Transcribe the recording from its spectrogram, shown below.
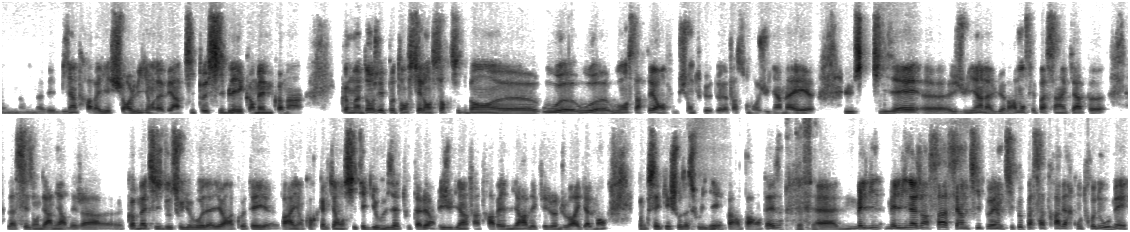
on avait bien travaillé sur lui, on l'avait un petit peu ciblé quand même comme un, comme un danger potentiel en sortie de banc euh, ou, euh, ou, euh, ou en starter en fonction de, de la façon dont Julien Mahé l'utilisait. Julien là, lui a vraiment fait passer un cap la saison dernière déjà, comme Mathis Doussouyovo d'ailleurs à côté. pareil, encore quelqu'un, on citait Guillaume Bizet tout à l'heure, mais Julien fait un travail admirable avec les jeunes joueurs également. Donc c'est quelque chose à souligner, par en parenthèse. Melvin, Melvin Aginsa, c'est un petit peu un petit peu passe à travers contre nous, mais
